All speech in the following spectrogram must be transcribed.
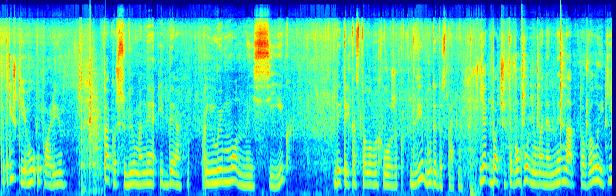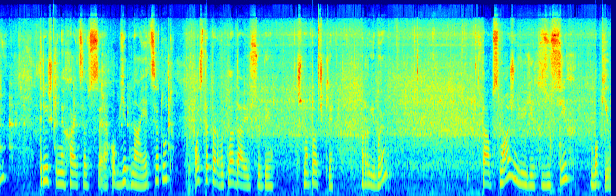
та трішки його упарюю. Також сюди у мене йде лимонний сік, декілька столових ложок. Дві буде достатньо. Як бачите, вогонь у мене не надто великий. Трішки нехай це все об'єднається тут. Ось тепер викладаю сюди шматочки риби та обсмажую їх з усіх боків.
